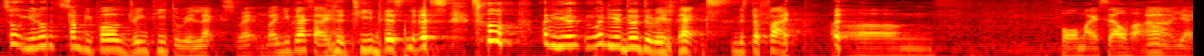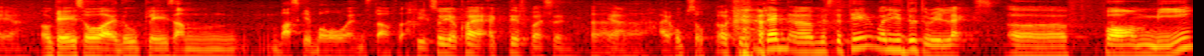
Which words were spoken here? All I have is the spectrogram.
So you know, some people drink tea to relax, right? But you guys are in the tea business. So what do you what do you do to relax, Mr. Fan? Um, for myself, ah, ah, yeah, yeah. okay, so I do play some basketball and stuff. Okay, so you're quite an active person. Uh, yeah. I hope so. Okay. then, uh, Mr. Tay, what do you do to relax? Uh, for me,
